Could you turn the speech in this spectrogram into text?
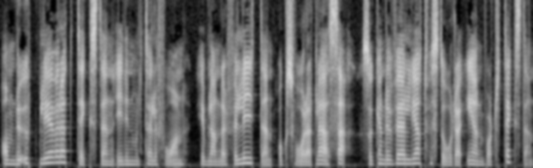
Om du upplever att texten i din telefon ibland är för liten och svår att läsa så kan du välja att förstora enbart texten.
